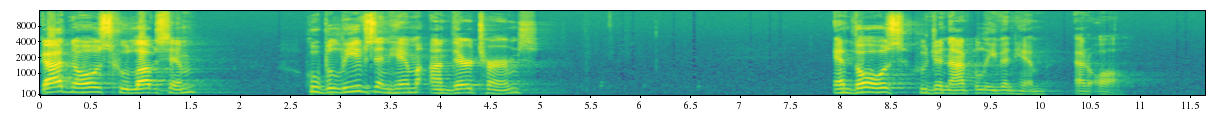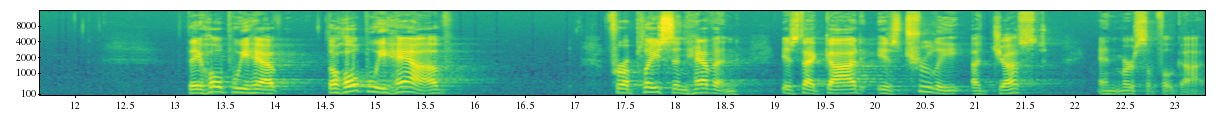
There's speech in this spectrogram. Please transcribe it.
God knows who loves him, who believes in him on their terms, and those who do not believe in him at all. They hope we have the hope we have for a place in heaven is that God is truly a just and merciful God.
